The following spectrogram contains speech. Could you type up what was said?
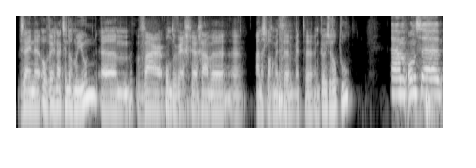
We zijn eh, op weg naar 20 miljoen. Ehm, waar onderweg eh, gaan we eh, aan de slag met, eh, met eh, een keuzehulptool? Ehm, onze,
